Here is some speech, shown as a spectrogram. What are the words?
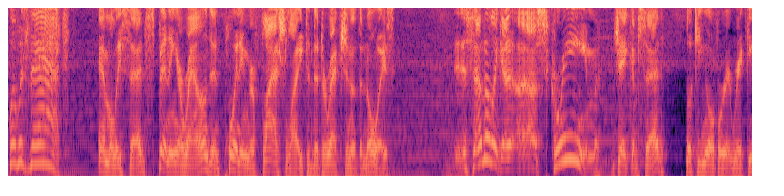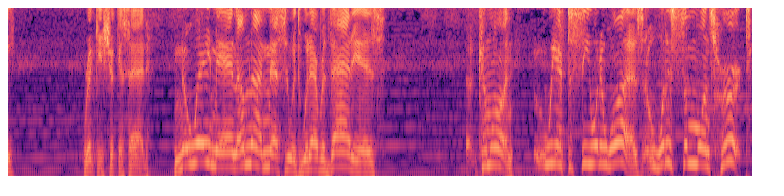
"'What was that?' Emily said, spinning around and pointing her flashlight in the direction of the noise. "'It sounded like a, a scream,' Jacob said, looking over at Ricky. Ricky shook his head. "'No way, man! I'm not messing with whatever that is!' Uh, "'Come on! We have to see what it was! What if someone's hurt?'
